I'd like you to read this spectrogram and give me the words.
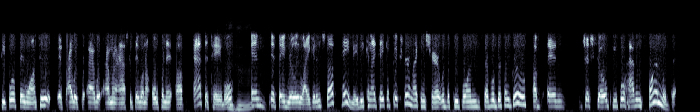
people if they want to. If I would, I would I'm going to ask if they want to open it up at the table, and if they really like it and stuff. Hey, maybe can I take a picture and I can share it with the people in several different groups uh, and just show people having fun with this.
